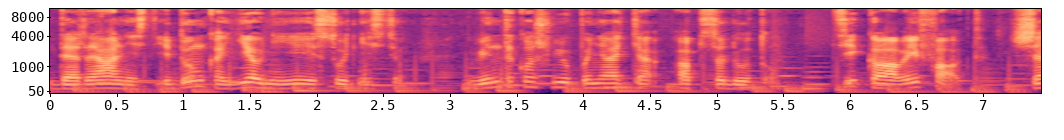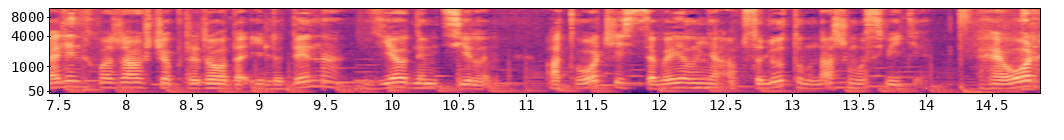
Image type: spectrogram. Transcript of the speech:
де реальність і думка є однією сутністю. Він також вів поняття абсолюту. Цікавий факт. Шелінг вважав, що природа і людина є одним цілим, а творчість це виявлення абсолюту в нашому світі. Георг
